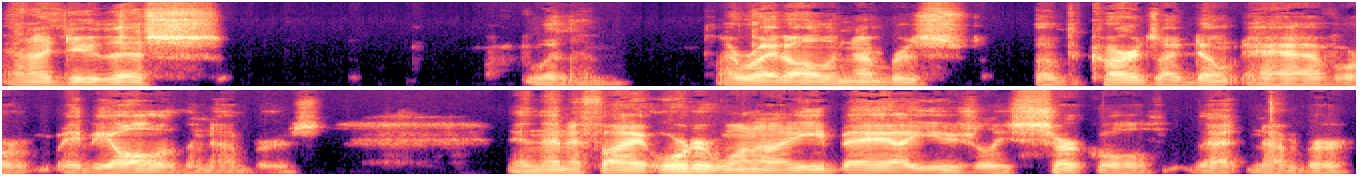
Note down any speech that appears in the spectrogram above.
And I do this with them. I write all the numbers of the cards I don't have, or maybe all of the numbers. And then if I order one on eBay, I usually circle that number.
